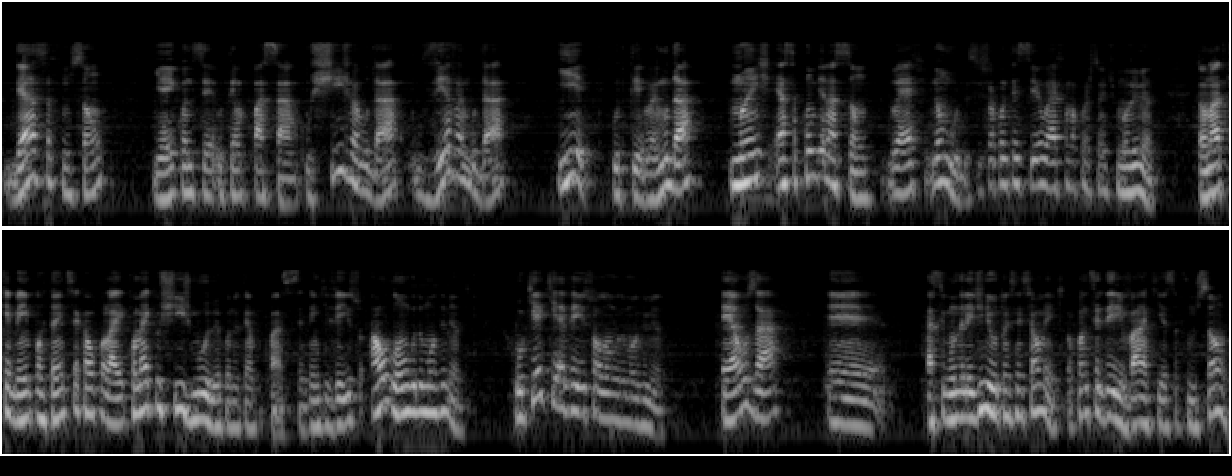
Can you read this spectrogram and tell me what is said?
dessa função, e aí quando você, o tempo passar, o x vai mudar, o v vai mudar e o t vai mudar, mas essa combinação do f não muda. Se isso acontecer, o f é uma constante de movimento. Então, nota que é bem importante você calcular como é que o x muda quando o tempo passa. Você tem que ver isso ao longo do movimento. O que é ver isso ao longo do movimento? É usar é, a segunda lei de Newton, essencialmente. Então, quando você derivar aqui essa função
